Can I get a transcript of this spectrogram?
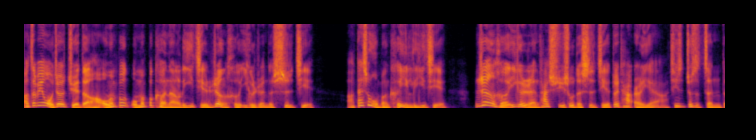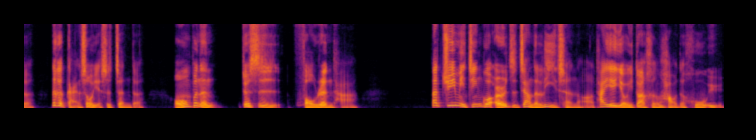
啊。这边我就觉得哈，我们不，我们不可能理解任何一个人的世界啊，但是我们可以理解任何一个人他叙述的世界对他而言啊，其实就是真的，那个感受也是真的。我们不能就是否认他。那 Jimmy 经过儿子这样的历程啊，他也有一段很好的呼吁。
